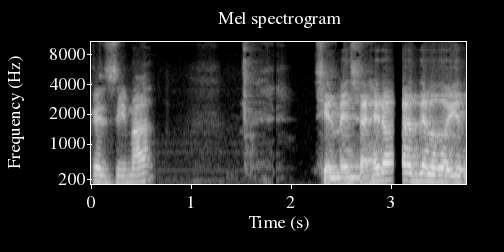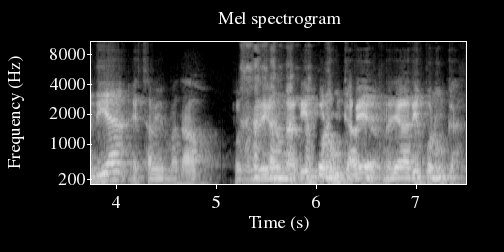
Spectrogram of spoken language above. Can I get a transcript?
que encima. Si el mensajero es de lo de hoy en día, está bien matado. Porque no llega a tiempo nunca, veo, no llega a tiempo nunca.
